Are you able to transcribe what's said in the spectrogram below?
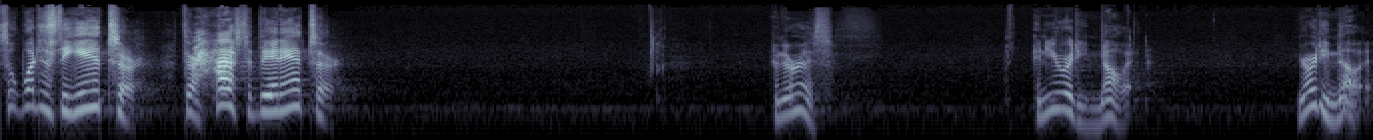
So, what is the answer? There has to be an answer. And there is. And you already know it. You already know it.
